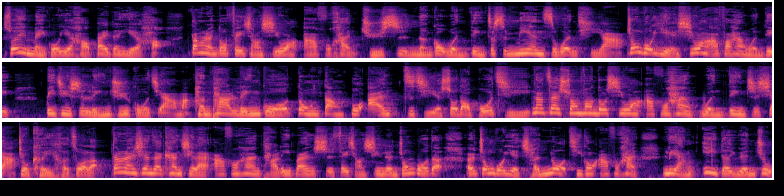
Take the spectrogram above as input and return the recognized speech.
所以美美国。也好，拜登也好，当然都非常希望阿富汗局势能够稳定，这是面子问题呀。中国也希望阿富汗稳定。毕竟是邻居国家嘛，很怕邻国动荡不安，自己也受到波及。那在双方都希望阿富汗稳定之下，就可以合作了。当然，现在看起来阿富汗塔利班是非常信任中国的，而中国也承诺提供阿富汗两亿的援助，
